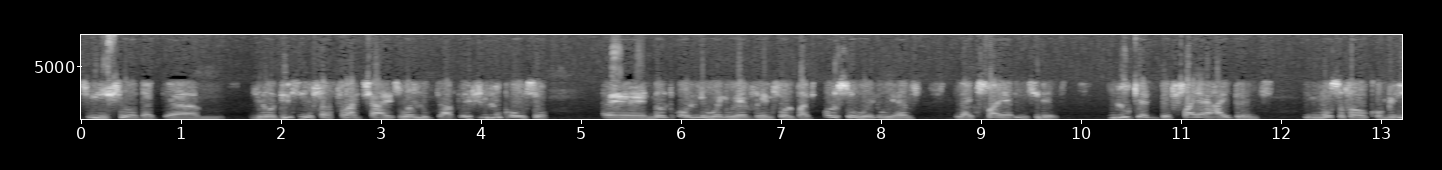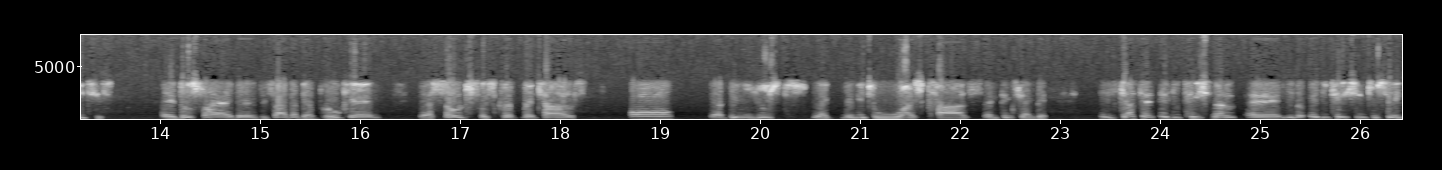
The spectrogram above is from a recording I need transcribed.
to ensure that, um, you know, this infrastructure is well looked after. If you look also, uh, not only when we have rainfall, but also when we have like fire incidents. You look at the fire hydrants in most of our communities. Uh, those fire hydrants, it's either they're broken, they are sold for scrap metals, or they are being used like maybe to wash cars and things like that. It's just an educational, uh, you know, education to say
